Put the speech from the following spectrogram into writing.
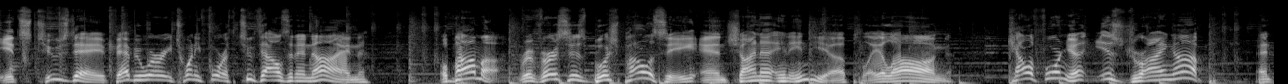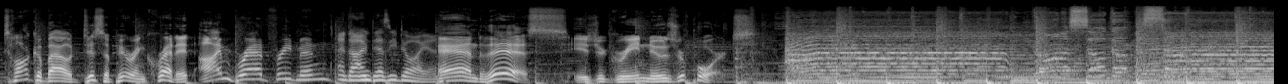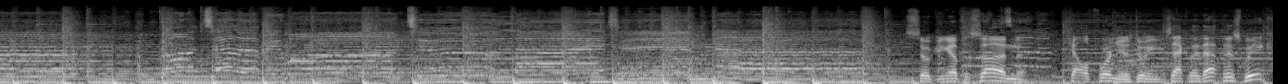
It's Tuesday, February 24th, 2009. Obama reverses Bush policy, and China and India play along. California is drying up. And talk about disappearing credit. I'm Brad Friedman. And I'm Desi Doyen. And this is your Green News Report. Soaking up the sun. California is doing exactly that this week.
